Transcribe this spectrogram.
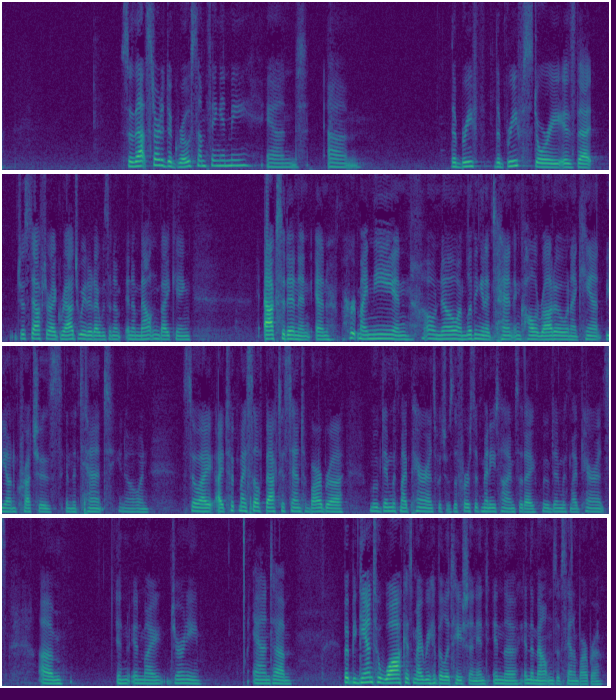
so that started to grow something in me. And um, the, brief, the brief story is that just after I graduated, I was in a, in a mountain biking accident and, and hurt my knee and oh no i'm living in a tent in colorado and i can't be on crutches in the tent you know and so I, I took myself back to santa barbara moved in with my parents which was the first of many times that i moved in with my parents um, in, in my journey. And um, but began to walk as my rehabilitation in, in, the, in the mountains of santa barbara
